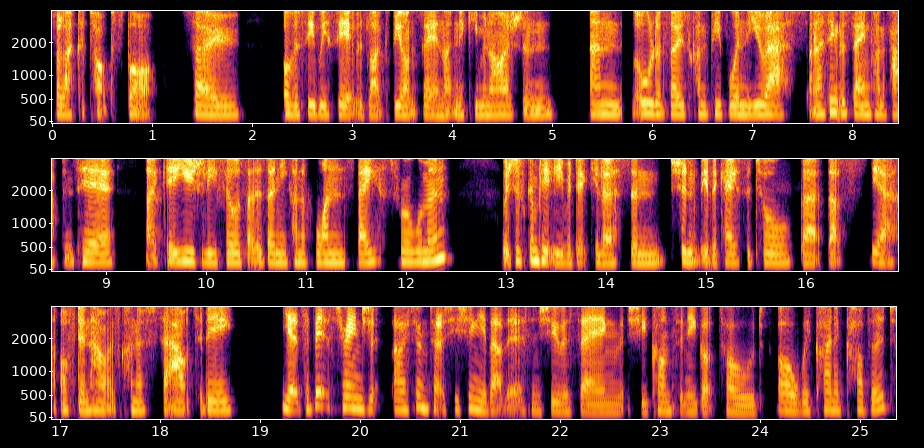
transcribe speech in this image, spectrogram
for like a top spot. So obviously we see it with like Beyonce and like Nicki Minaj and and all of those kind of people in the US. And I think the same kind of happens here. Like it usually feels like there's only kind of one space for a woman, which is completely ridiculous and shouldn't be the case at all. But that's yeah, often how it's kind of set out to be. Yeah, it's a bit strange. I was talking to actually Shingai about this, and she was saying that she constantly got told, "Oh, we're kind of covered."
